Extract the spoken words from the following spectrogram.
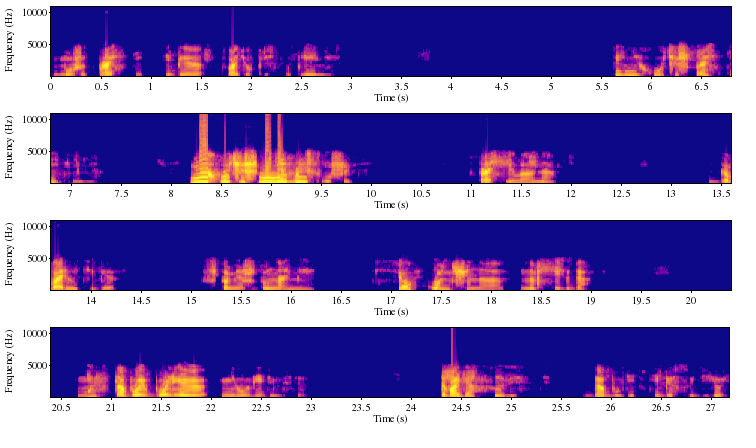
может простить тебе твое преступление. Ты не хочешь простить меня? Не хочешь меня выслушать? спросила она. Говорю тебе, что между нами все кончено навсегда. Мы с тобой более не увидимся. Твоя совесть да будет тебе судьей.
